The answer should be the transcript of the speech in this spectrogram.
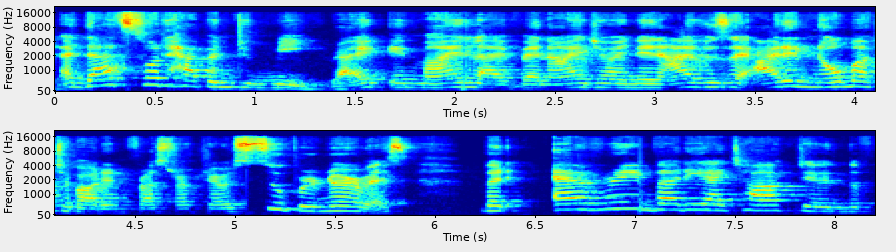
And that's what happened to me right? In my life when i joined in i was i didn't know much about infrastructure. I was super nervous. But everybody i talked to in the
